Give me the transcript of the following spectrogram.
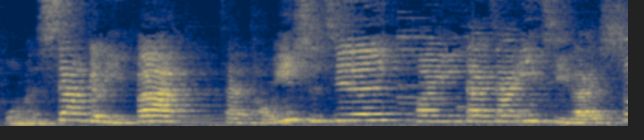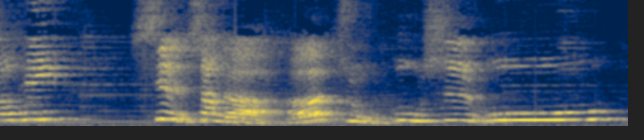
我们下个礼拜在同一时间，欢迎大家一起来收听线上的儿主故事屋。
